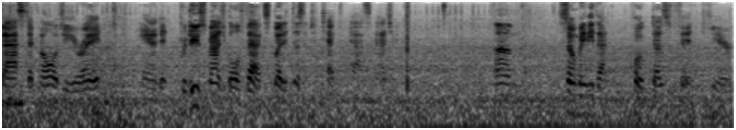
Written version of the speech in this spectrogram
vast technology, right? And it produce magical effects, but it doesn't detect as magic. Um, so maybe that quote does fit here,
